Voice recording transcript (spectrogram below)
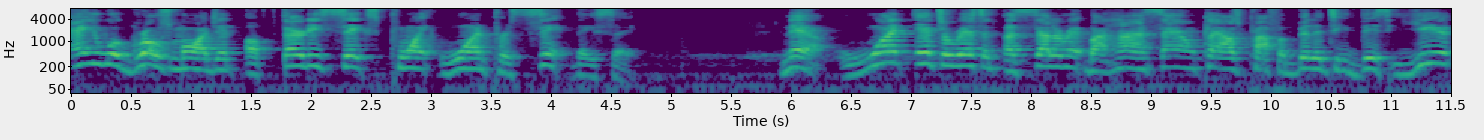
annual gross margin of 36.1%, they say. Now, one interesting accelerant behind SoundCloud's profitability this year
